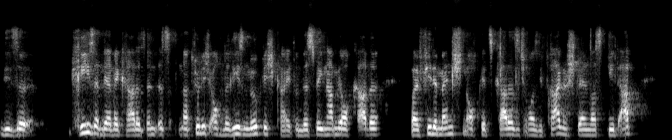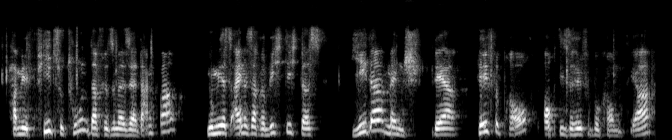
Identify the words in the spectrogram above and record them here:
diese Krise, in der wir gerade sind, ist natürlich auch eine Riesenmöglichkeit. Und deswegen haben wir auch gerade, weil viele Menschen auch jetzt gerade sich auch die Frage stellen, was geht ab, haben wir viel zu tun. Dafür sind wir sehr dankbar. Nur mir ist eine Sache wichtig, dass jeder Mensch, der Hilfe braucht, auch diese Hilfe bekommt. Ja,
